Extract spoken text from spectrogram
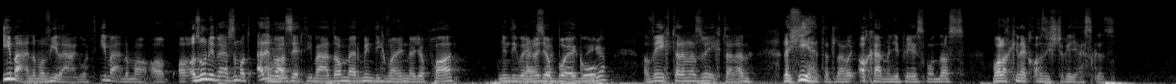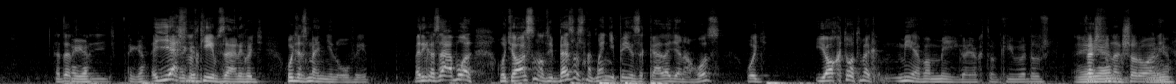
imádom a világot, imádom a, a, az univerzumot, eleve Mhm. azért imádom, mert mindig van egy nagyobb hal, mindig van egy nagyobb bolygó, Igen. a végtelen az végtelen, de hihetetlen, hogy akármennyi pénzt mondasz, valakinek az is csak egy eszköz. Tehát Igen. így, Igen. egy Igen. tudod képzelni, hogy, hogy az mennyi lóvé. Mert igazából, hogyha azt mondod, hogy Bezosznak mennyi pénze kell legyen ahhoz, hogy jaktot, meg milyen van még a jakton kívül, de most fel tudnánk sorolni, igen.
